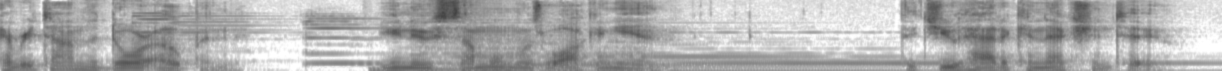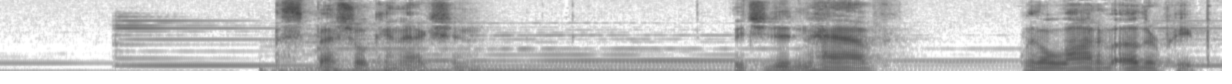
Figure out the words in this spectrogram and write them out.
every time the door opened, you knew someone was walking in that you had a connection to, a special connection that you didn't have with a lot of other people.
